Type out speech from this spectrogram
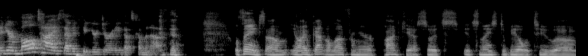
and your multi seven figure journey that's coming up. well, thanks. Um, you know, I've gotten a lot from your podcast, so it's it's nice to be able to uh,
